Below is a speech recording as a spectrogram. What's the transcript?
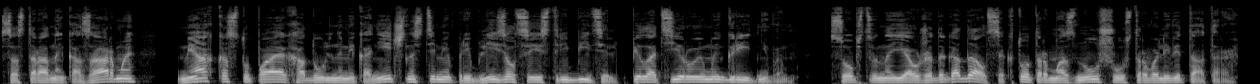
Со стороны казармы — Мягко ступая ходульными конечностями, приблизился истребитель, пилотируемый Гридневым. Собственно, я уже догадался, кто тормознул шустрого левитатора.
